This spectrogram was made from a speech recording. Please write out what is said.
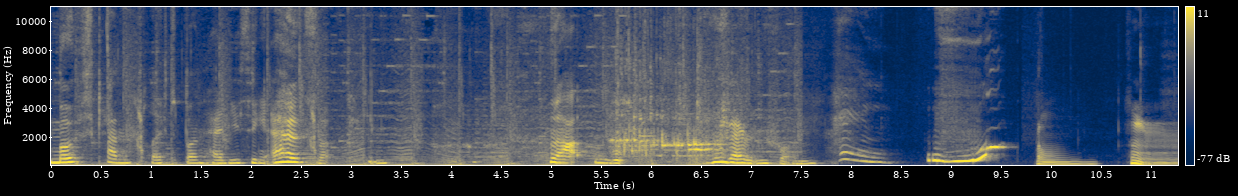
Most can collect on head using air suction. That looks very fun. Hmm.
